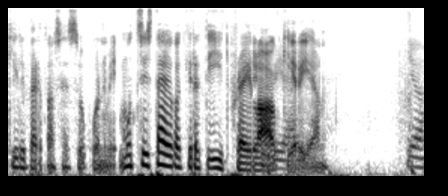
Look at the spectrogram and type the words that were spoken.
Gilbert on se sukunimi. Mutta siis tämä, joka kirjoitti Eat, Pray, Love-kirjan. Joo.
